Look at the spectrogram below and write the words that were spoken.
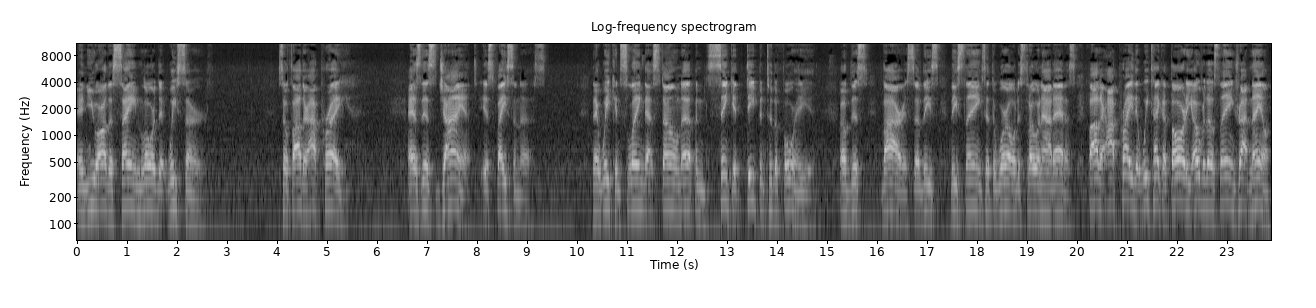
And you are the same Lord that we serve. So, Father, I pray as this giant is facing us. That we can sling that stone up and sink it deep into the forehead of this virus, of these, these things that the world is throwing out at us. Father, I pray that we take authority over those things right now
